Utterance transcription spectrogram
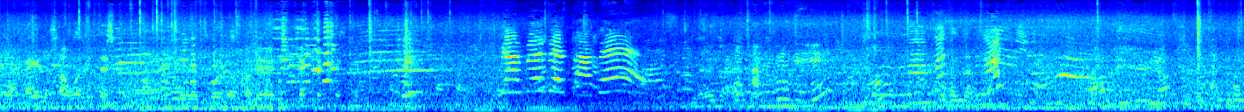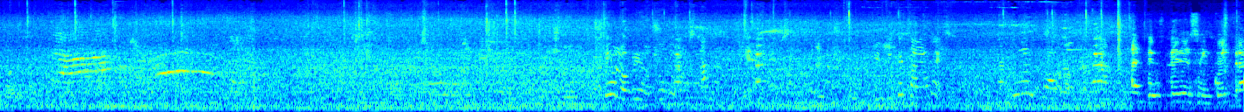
En la calle los abuelitos como en el pueblo cuando ¿Qué contaría? ¿Qué contaría? Ante ustedes se encuentra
